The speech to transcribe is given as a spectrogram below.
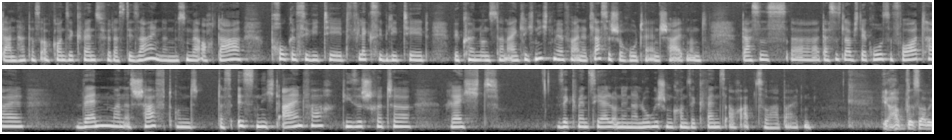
dann hat das auch Konsequenz für das Design. Dann müssen wir auch da Progressivität, Flexibilität, wir können uns dann eigentlich nicht mehr für eine klassische Route entscheiden. Und das ist, äh, das ist glaube ich, der große Vorteil, wenn man es schafft, und das ist nicht einfach, diese Schritte recht sequenziell und in einer logischen Konsequenz auch abzuarbeiten. Ihr habt das aber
